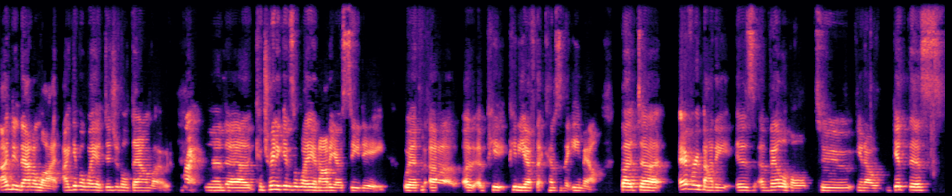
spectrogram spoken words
I do that a lot. I give away a digital download, Right. and uh, Katrina gives away an audio CD with uh, a, PDF that comes in the email. But uh, everybody is available to you know get this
